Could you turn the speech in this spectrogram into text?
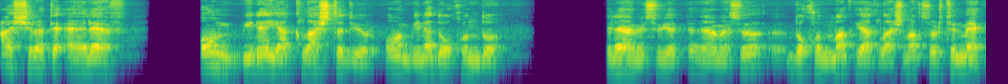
aşrete elef 10 bine yaklaştı diyor. 10 bine dokundu. Telamüsü, telamüsü dokunmak, yaklaşmak, sürtünmek.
